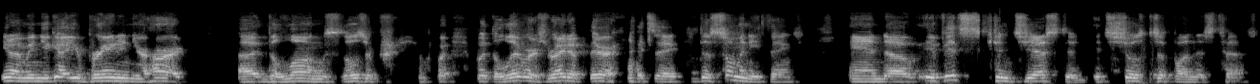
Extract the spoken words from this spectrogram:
You know, I mean, you got your brain and your heart, uh, the lungs, those are, but, but the liver is right up there, I'd say. Does so many things. And uh, if it's congested, it shows up on this test.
